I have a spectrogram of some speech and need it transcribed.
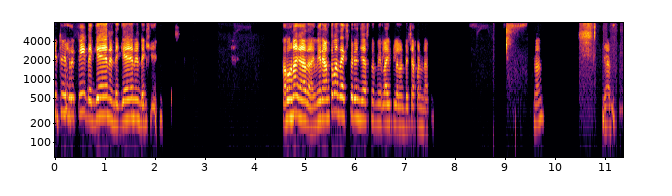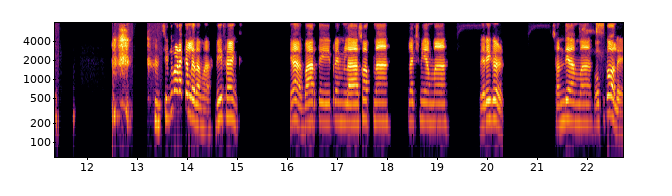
It will repeat again and again and again. అవునా కాదా? మీరు ఎంతమంది ఎక్స్పీరియన్స్ చేస్తున్నారు మీ లైఫ్లో అంటే చెప్పండి నాకు. సిగ్గుపడక్కర్లేదమ్మా. Be frank ya Bharati Premla Swapna Lakshmi అమ్మ. వెరీ గుడ్ సంధ్య అమ్మ. ఒప్పుకోవాలి.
